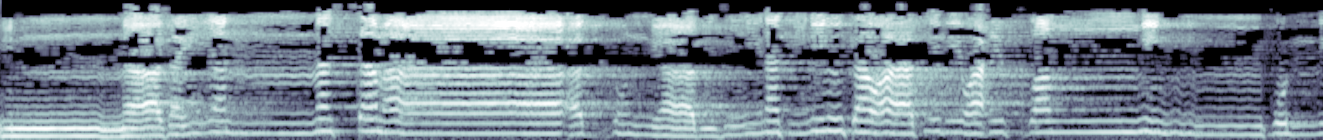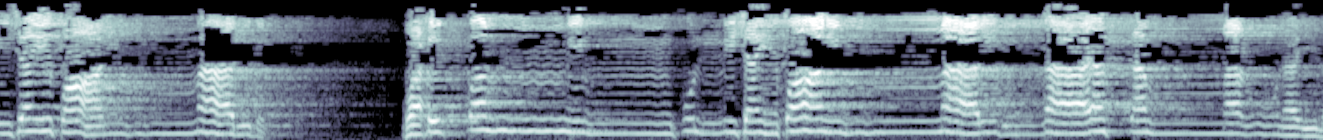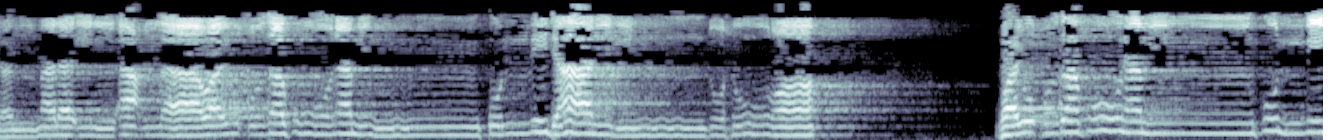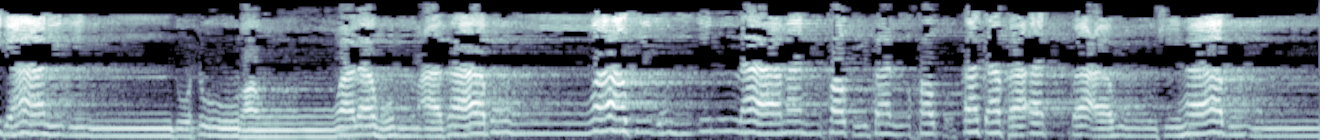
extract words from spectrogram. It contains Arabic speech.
إنا زينا السماء الدنيا بزينة الكواكب وحفظا من كل شيطان مارد وحفظا من كل شيطان مارد لا يستمعون إلى الملأ الأعلى ويقذفون من كل جانب دحورا ويقذفون من كل جانب دحورا ولهم عذاب واصب إلا من خطف الخطفة فأتبعه شهاب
